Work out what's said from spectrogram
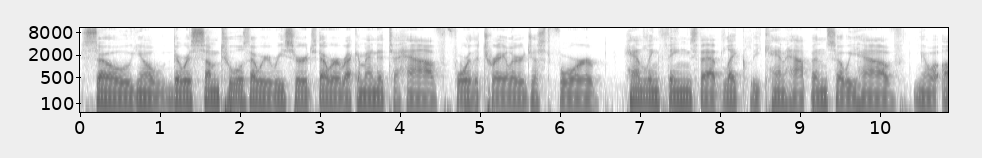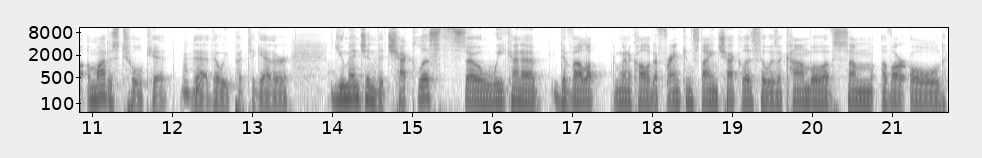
So, you know, there was some tools that we researched that were recommended to have for the trailer just for handling things that likely can happen. So we have, you know, a, a modest toolkit mm-hmm. that, that we put together. You mentioned the checklist. So we kind of developed, I'm going to call it a Frankenstein checklist. It was a combo of some of our old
